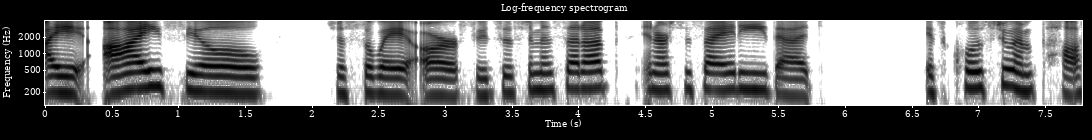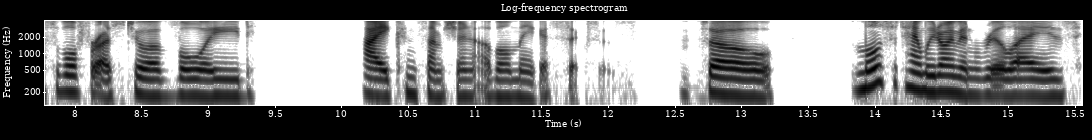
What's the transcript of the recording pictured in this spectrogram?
I I feel just the way our food system is set up in our society that it's close to impossible for us to avoid high consumption of omega 6s. Mhm. So most of the time we don't even realize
